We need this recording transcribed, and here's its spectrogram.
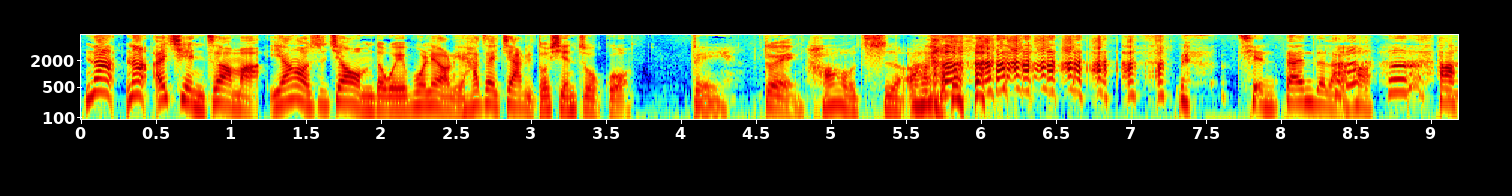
那那而且你知道吗？杨老师教我们的微波料理，他在家里都先做过，对。对，好好吃啊。简单的啦哈，好，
